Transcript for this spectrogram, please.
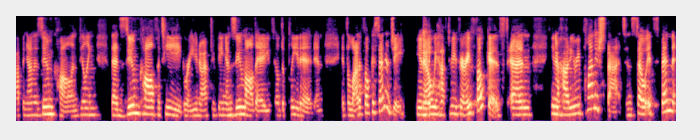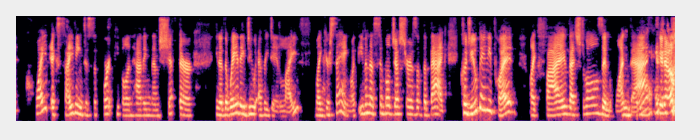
hopping on a zoom call and feeling that zoom call fatigue where you know after being on zoom all day you feel depleted and it's a lot of focused energy. You know we have to be very focused and you know how do you replenish that? And so it's been quite exciting to support people and having them shift their you know the way they do everyday life like you're saying with even the simple gestures of the bag could you maybe put like five vegetables in one bag you know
